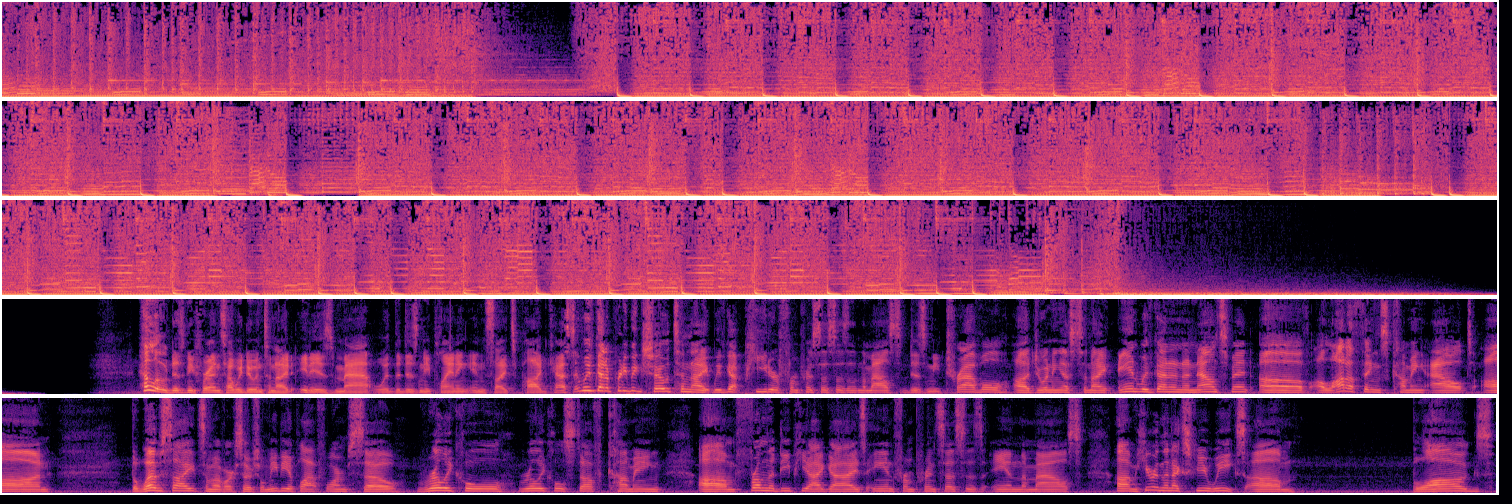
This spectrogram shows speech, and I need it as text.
Disney friends. How are we doing tonight? It is Matt with the Disney Planning Insights podcast, and we've got a pretty big show tonight. We've got Peter from Princesses and the Mouse Disney Travel uh, joining us tonight, and we've got an announcement of a lot of things coming out on the website, some of our social media platforms. So really cool, really cool stuff coming um, from the DPI guys and from Princesses and the Mouse um, here in the next few weeks. Um, blogs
